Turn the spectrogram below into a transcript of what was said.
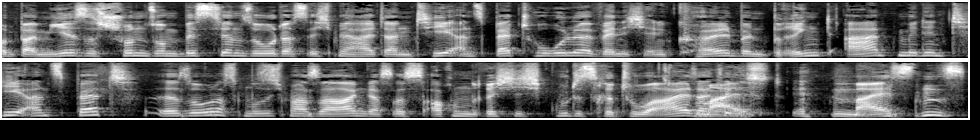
Und bei mir ist es schon so ein bisschen so, dass ich mir halt dann Tee ans Bett hole. Wenn ich in Köln bin, bringt Arndt mir den Tee ans Bett. Äh, so, das muss ich mal sagen. Das ist auch ein richtig gutes Ritual. Meist. meistens.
